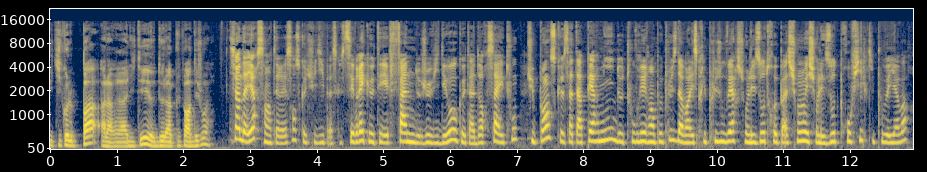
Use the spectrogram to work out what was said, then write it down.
et qui colle pas à la réalité de la plupart des joueurs. Tiens, d'ailleurs, c'est intéressant ce que tu dis, parce que c'est vrai que t'es fan de jeux vidéo, que t'adores ça et tout. Tu penses que ça t'a permis de t'ouvrir un peu plus, d'avoir l'esprit plus ouvert sur les autres passions et sur les autres profils qu'il pouvait y avoir?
